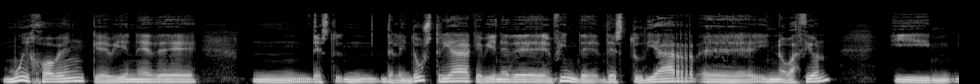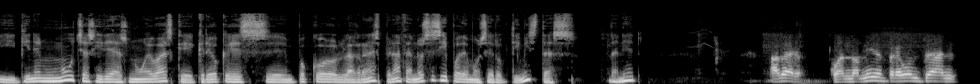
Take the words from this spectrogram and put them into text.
muy joven que viene de, mm, de, la industria, que viene de, en fin, de, de estudiar eh, innovación y, y tienen muchas ideas nuevas que creo que es eh, un poco la gran esperanza. No sé si podemos ser optimistas, Daniel. A ver, cuando a mí me preguntan,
